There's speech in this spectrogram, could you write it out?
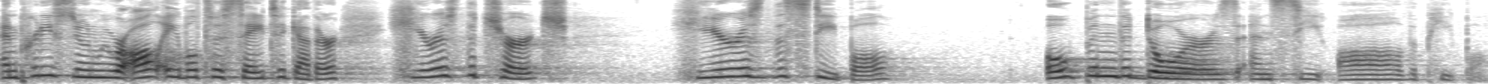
And pretty soon we were all able to say together, Here is the church, here is the steeple. Open the doors and see all the people.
